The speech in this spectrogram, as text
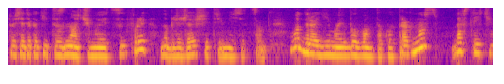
То есть это какие-то значимые цифры на ближайшие три месяца. Вот, дорогие мои, был вам такой прогноз. До встречи!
